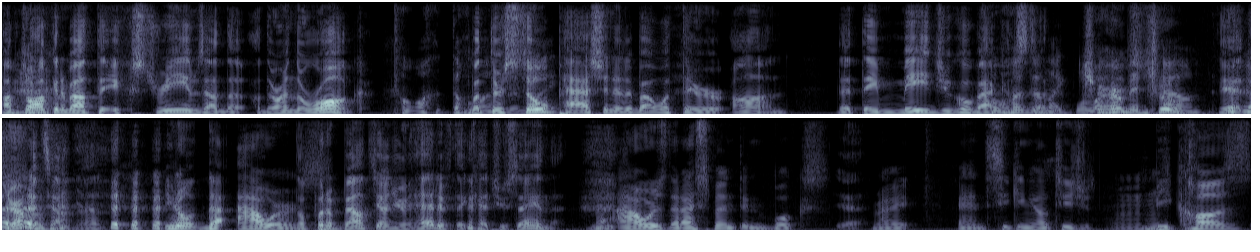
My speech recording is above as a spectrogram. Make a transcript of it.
I'm talking about the extremes on the, they're on the wrong, The one, the but they're so like, passionate about what they're on that they made you go back the and ones in study. like Well. Germantown. yeah, Germantown, man. you know the hours. They'll put a bounty on your head if they catch you saying that. the hours that I spent in books, Yeah. right, and seeking out teachers Mhm. because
